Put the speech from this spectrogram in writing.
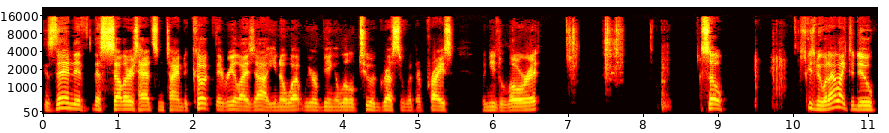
Because then, if the sellers had some time to cook, they realize, ah, you know what, we were being a little too aggressive with our price. We need to lower it. So, excuse me, what I like to do,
